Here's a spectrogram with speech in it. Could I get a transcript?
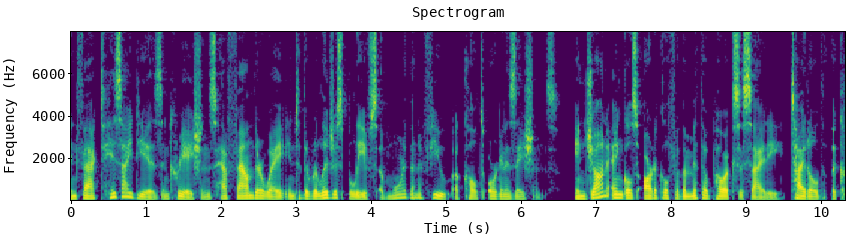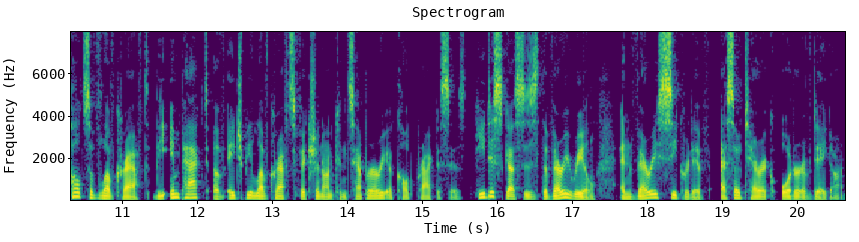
In fact, his ideas and creations have found their way into the religious beliefs of more than a few occult organizations. In John Engle's article for the Mythopoeic Society, titled The Cults of Lovecraft The Impact of H.P. Lovecraft's Fiction on Contemporary Occult Practices, he discusses the very real and very secretive esoteric Order of Dagon,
